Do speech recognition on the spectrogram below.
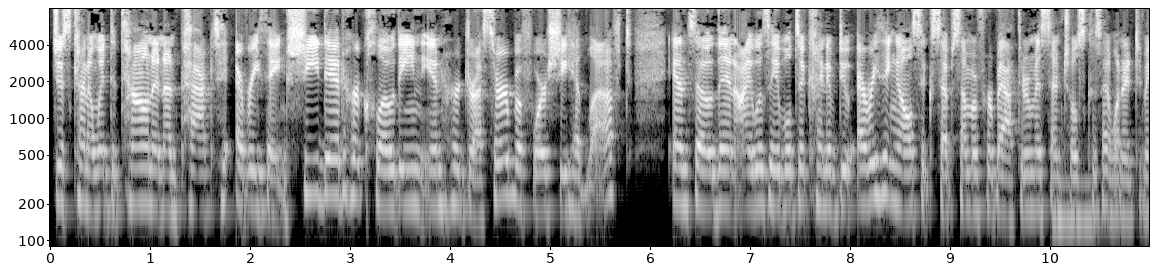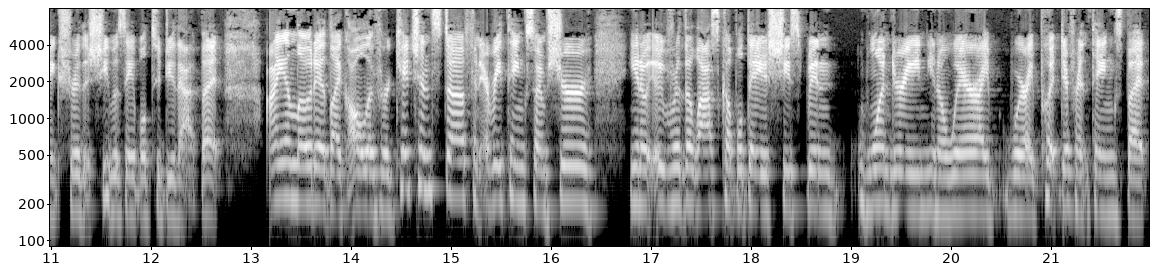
just kind of went to town and unpacked everything. She did her clothing in her dresser before she had left. And so then I was able to kind of do everything else except some of her bathroom essentials mm-hmm. because I wanted to make sure that she was able to do that. But I unloaded like all of her kitchen stuff and everything. So I'm sure, you know, over the last couple days, she's been wondering, you know, where I, where I put different things. But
